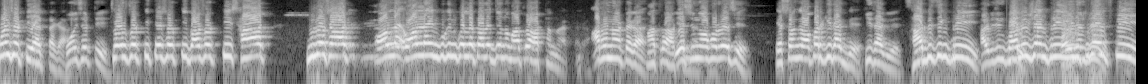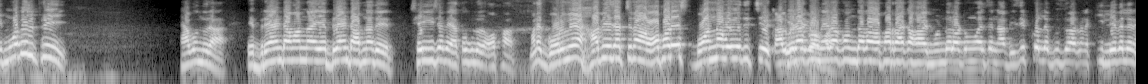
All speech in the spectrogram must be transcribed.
পঁয়ষট্টি হাজার টাকা। পঁয়ষট্টি? চৌষট্টি তেষট্টি বাষট্টি ষাট উনষাট অনলাইন অনলাইন বুকিং করলে তাদের জন্য মাত্র আটান্ন হাজার টাকা। আঠান্ন হাজার টাকা? মাত্র এর সঙ্গে অফার রয়েছে? এর সঙ্গে অফার কি থাকবে? কি থাকবে? Servicing free free, pollution free insurance free mobil free হ্যাঁ বন্ধুরা এই ব্র্যান্ড আমার নয় এই ব্র্যান্ড আপনাদের। সেই হিসেবে এতগুলো অফার মানে গরমে হাবিয়ে যাচ্ছে না অফারে বন্যা বইয়ে দিচ্ছে কাল এরকম এরকম দাদা অফার রাখা হয় মন্ডল অটোমোবাইলসে না ভিজিট করলে বুঝতে পারবে না কি লেভেলের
